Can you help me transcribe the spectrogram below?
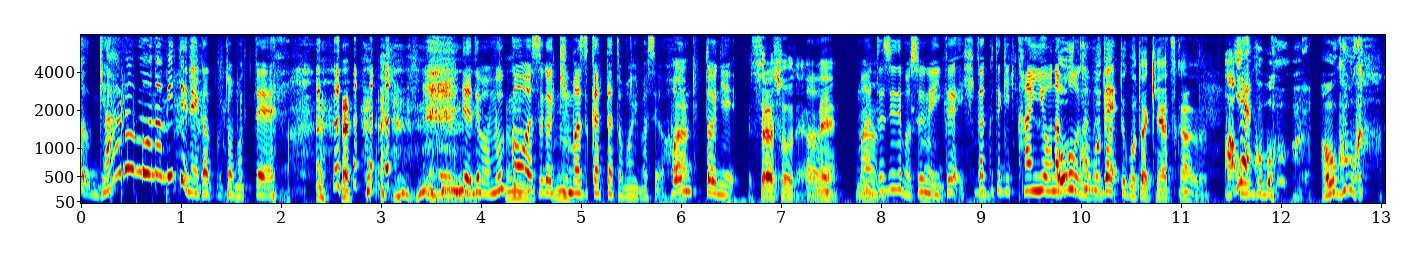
ルギャルもの見てねえかと思って。いやでも向こうはすごい気まずかったと思いますよ、本当に。そりゃそうだよね。うん。まあ、うん。私でもそういうの比較的寛容な方大久保だっなので、てことは気がつかないや。大久保、あ、大久保か。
